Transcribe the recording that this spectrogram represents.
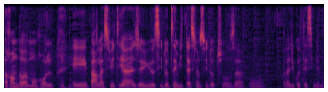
rendre mon rôle. Mhm. Et par la suite, j'ai eu aussi d'autres invitations sur d'autres choses euh, pour voilà, du côté cinéma.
